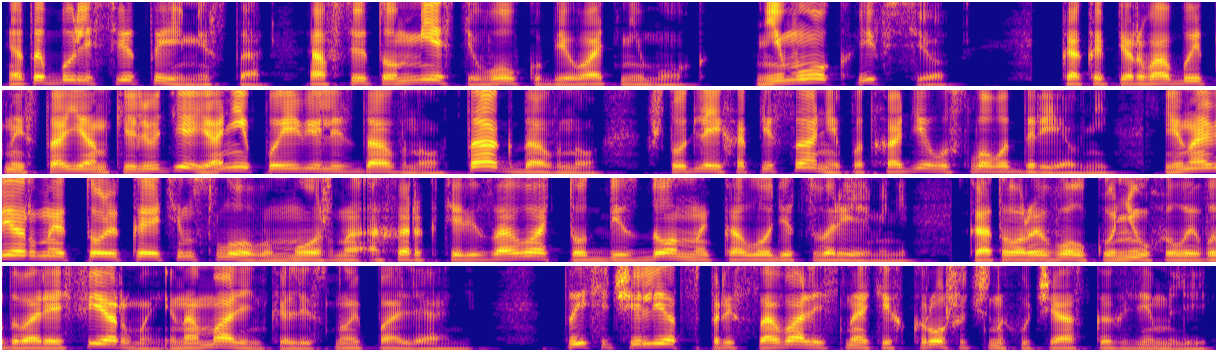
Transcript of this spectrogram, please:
Это были святые места, а в святом месте волк убивать не мог. Не мог и все. Как и первобытные стоянки людей, они появились давно, так давно, что для их описания подходило слово древний. И, наверное, только этим словом можно охарактеризовать тот бездонный колодец времени, который волк унюхал и во дворе фермы, и на маленькой лесной поляне. Тысячи лет спрессовались на этих крошечных участках земли.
